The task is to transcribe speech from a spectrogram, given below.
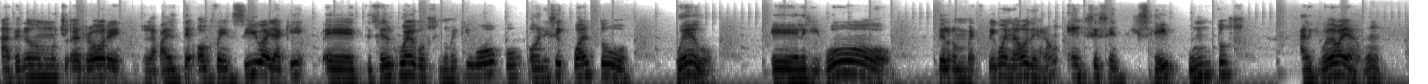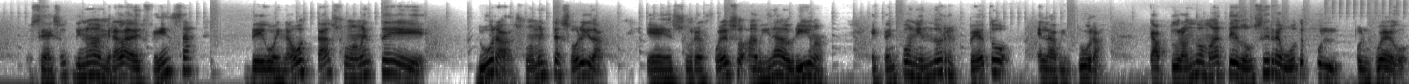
ha tenido muchos errores en la parte ofensiva, ya que eh, el juego, si no me equivoco, o en ese cuarto juego, el equipo de los Mets de Guaynabo dejaron en 66 puntos al equipo de Bayamón. O sea, eso tiene de admirar la defensa de Guaynabo está sumamente dura, sumamente sólida. Eh, su refuerzo, Amira Brima, está imponiendo respeto en la pintura, capturando más de 12 rebotes por, por juego,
